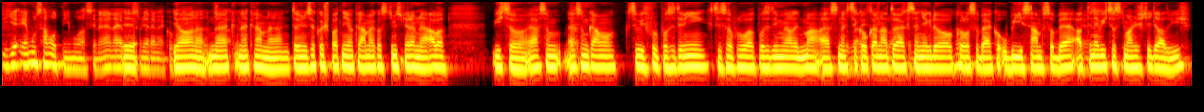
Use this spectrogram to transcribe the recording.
je, jemu samotnému asi, ne? Ne je, směrem jako... Jo, ne, ne, ne, k nám ne, to je nic jako špatného k nám jako s tím směrem ne, ale víš co, já jsem, já jsem kámo, chci být furt pozitivní, chci se obklubovat pozitivními lidma a já se nechci koukat na to, jak se někdo okolo sebe jako ubíjí sám v sobě a ty nevíš, co s tím máš ještě dělat, víš?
